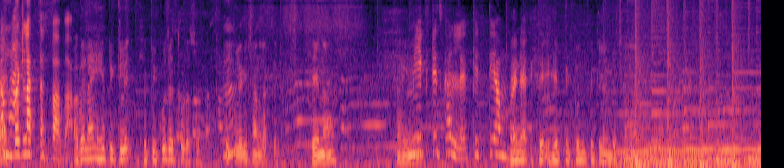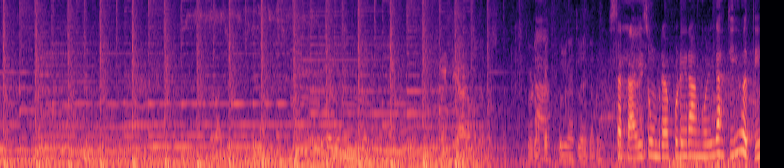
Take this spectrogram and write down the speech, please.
आंबट लागतात बाबा. अगं नाही हे पिकले हे पिकू देत थोडंसं. पिकलं की छान लागते. हे ना मी एकटीच खाल्लं किती आंबट आहे. हे हे पिकून पिकल्यानंतर छान लागते. फुल घातलंय का सकाळीच उंबऱ्यापुढे रांगोळी घातली होती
